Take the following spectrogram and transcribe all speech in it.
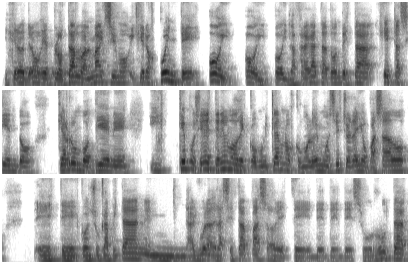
y creo que tenemos que explotarlo al máximo y que nos cuente hoy, hoy, hoy la fragata dónde está, qué está haciendo, qué rumbo tiene y qué posibilidades tenemos de comunicarnos como lo hemos hecho el año pasado este, con su capitán en alguna de las etapas este, de, de, de, su ruta,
